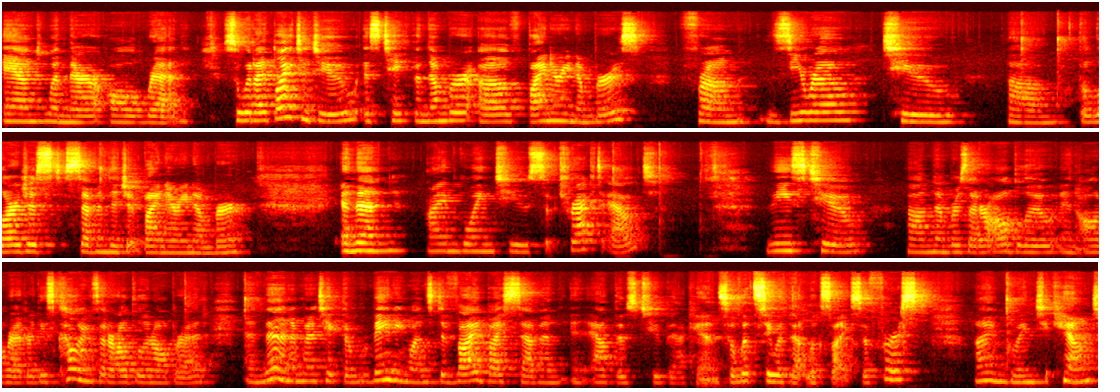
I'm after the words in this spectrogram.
and when they're all red. So what I'd like to do is take the number of binary numbers from zero to um, the largest seven digit binary number. And then I'm going to subtract out these two um, numbers that are all blue and all red, or these colorings that are all blue and all red. And then I'm going to take the remaining ones, divide by seven, and add those two back in. So let's see what that looks like. So first, I'm going to count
